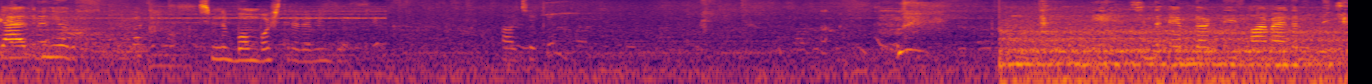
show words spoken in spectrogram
Geldi biniyoruz. Şimdi bomboş trene bineceğiz. Al çekin. Şimdi M4'teyiz. Marmara'dan indik.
